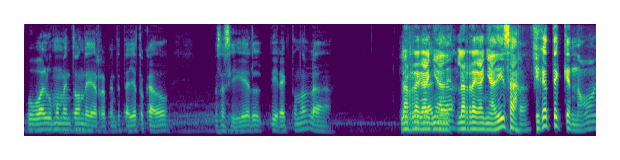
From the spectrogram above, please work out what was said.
hubo algún momento donde de repente te haya tocado, pues así, el directo, ¿no? La, La, el regaña, regaña. la regañadiza. Ajá. Fíjate que no.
